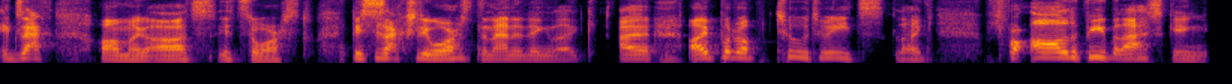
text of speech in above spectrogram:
Exact. Oh my god, it's it's the worst. This is actually worse than anything. Like I I put up two tweets like for all the people asking,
